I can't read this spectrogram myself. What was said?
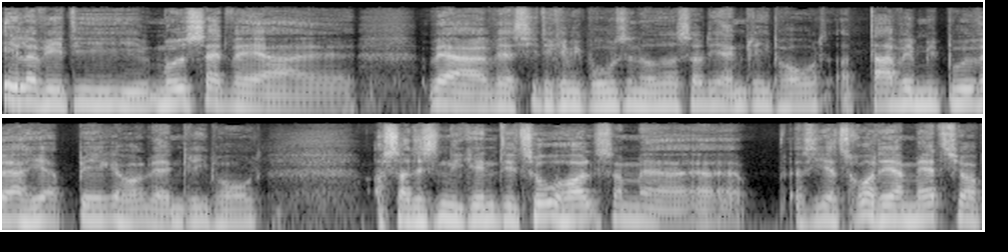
Eller vil de modsat være, øh, være, være at sige, det kan vi bruge til noget, og så vil de angribe hårdt. Og der vil mit bud være her, begge hold vil angribe hårdt. Og så er det sådan igen, det er to hold, som er, er altså jeg tror, det her matchup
